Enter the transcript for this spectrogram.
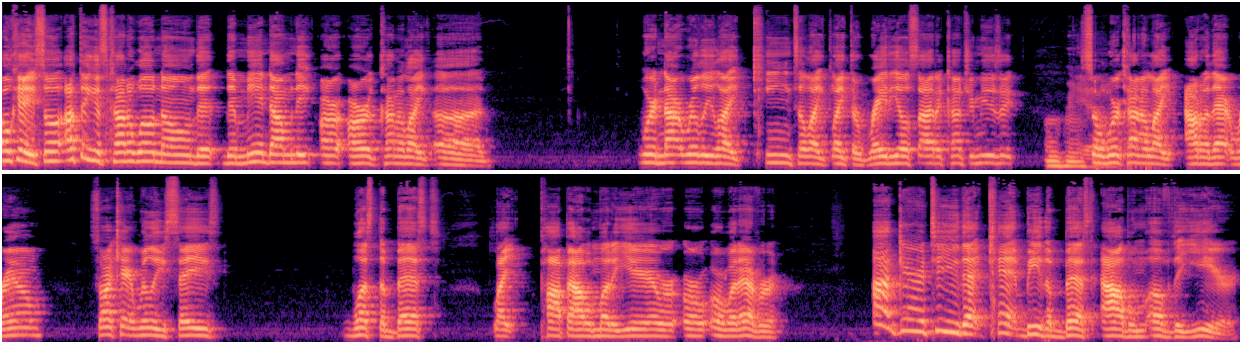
okay, so I think it's kind of well known that that me and Dominique are are kind of like, uh, we're not really like keen to like like the radio side of country music. Mhm. So Yeah. we're kind of like out of that realm. So I can't really say what's the best like pop album of the year or, or or whatever. I guarantee you that can't be the best album of the year,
